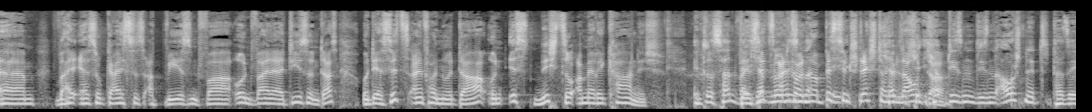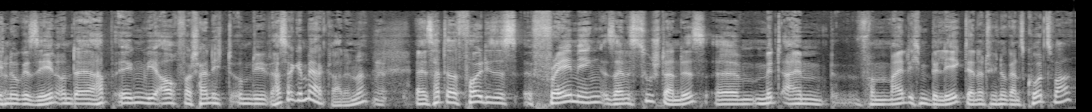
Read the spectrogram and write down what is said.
ähm, weil er so geistesabwesend war und weil er dies und das. Und er sitzt einfach nur da und ist nicht so amerikanisch. Interessant, Der weil ich habe sitzt nur einfach diesen, nur ein bisschen schlechter ich, ich gelaunt hab, Ich, ich habe diesen, diesen Ausschnitt tatsächlich nur gesehen und äh, habe irgendwie auch wahrscheinlich um die, hast du ja gemerkt gerade, ne? Äh, Es hat da voll dieses Framing seines Zustandes ähm, mit einem vermeintlichen Beleg, der natürlich nur ganz kurz war.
